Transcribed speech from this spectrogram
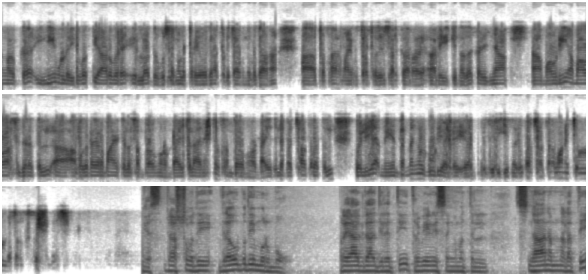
ഭക്തജനങ്ങൾക്ക് ഇനിയുമുള്ള ഇരുപത്തിയാറ് വരെ ഉള്ള ദിവസങ്ങൾ പ്രയോജനപ്പെടുത്താമെന്നുള്ളതാണ് പ്രധാനമായും ഉത്തർപ്രദേശ് സർക്കാർ അറി- അറിയിക്കുന്നത്. കഴിഞ്ഞ മൗനി അമാവാസി ദിനത്തിൽ അപകടകരമായ ചില സംഭവങ്ങൾ ഉണ്ടായി ചില അനിഷ്ട സംഭവങ്ങൾ ഉണ്ടായി ഇതിന്റെ പശ്ചാത്തലത്തിൽ വലിയ നിയന്ത്രണങ്ങൾ കൂടി അവിടെ ഏർപ്പെടുത്തിയിരിക്കുന്ന ഒരു പശ്ചാത്തലമാണ് ഇപ്പോൾ ഉള്ളത്. രാഷ്ട്രപതി ദ്രൗപതി മുർമു പ്രയാഗ്രാജിലെത്തി ത്രിവേണി സംഗമത്തിൽ സ്നാനം നടത്തി.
